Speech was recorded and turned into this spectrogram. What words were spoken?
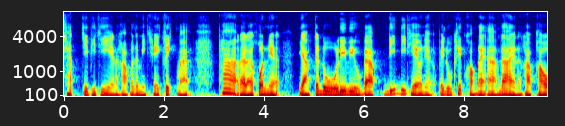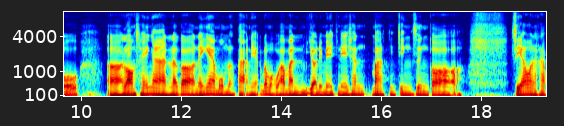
chat gpt นะครับ ก็จะมีคลิกมา ถ้าหลายๆ คนเนี่ยอยากจะดูรีวิวแบบ deep detail เนี่ยไปดูคลิปของนายอาร์มได้นะครับเขาลองใช้งานแล้วก็ในแง่มุมต่างๆ เนี่ยก็ต้องบอกว่ามัน beyond imagination มากจริง ๆ ซึ่งก็เสียวนะครับ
